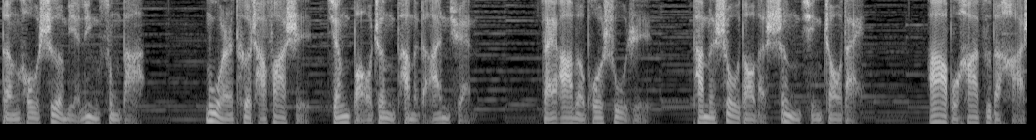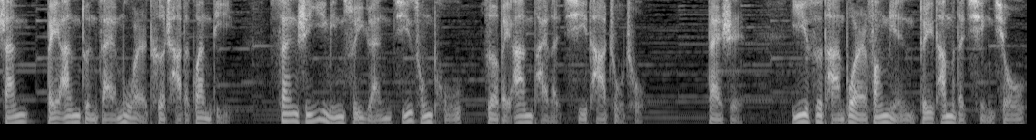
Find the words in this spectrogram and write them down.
等候赦免令送达。穆尔特查发誓将保证他们的安全。在阿勒颇数日，他们受到了盛情招待。阿布哈兹的哈山被安顿在穆尔特查的官邸，三十一名随员及从仆则被安排了其他住处。但是，伊斯坦布尔方面对他们的请求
